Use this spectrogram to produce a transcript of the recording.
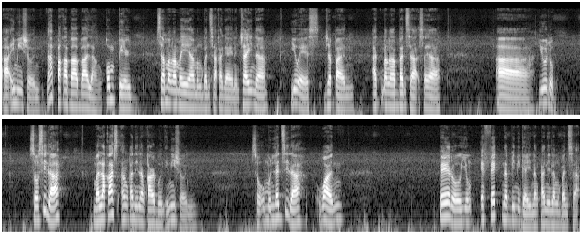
uh, emission, napakababa lang compared sa mga mayayamang bansa kagaya ng China, US, Japan, at mga bansa sa uh, Europe. So sila, malakas ang kanilang carbon emission. So umunlad sila, one, pero yung effect na binigay ng kanilang bansa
